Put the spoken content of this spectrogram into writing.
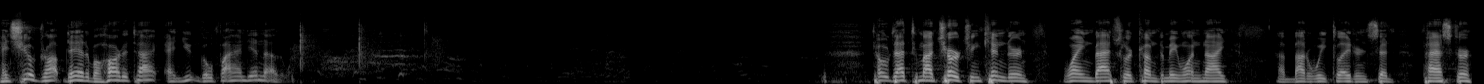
and she'll drop dead of a heart attack, and you can go find another one. Told that to my church in Kinder, and Wayne Batchelor come to me one night about a week later and said, Pastor,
